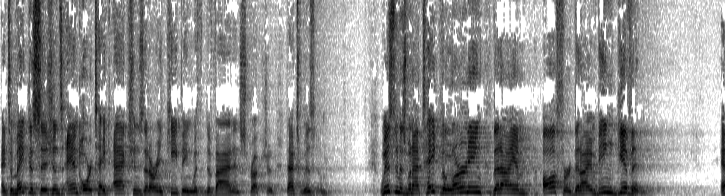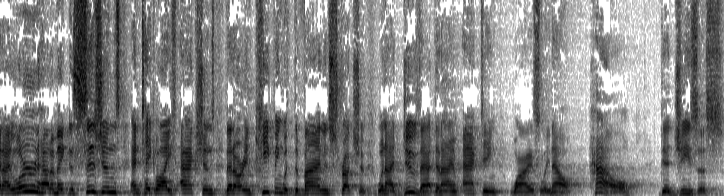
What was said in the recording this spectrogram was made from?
and to make decisions and or take actions that are in keeping with divine instruction. That's wisdom. Wisdom is when I take the learning that I am offered, that I am being given, and I learn how to make decisions and take life actions that are in keeping with divine instruction. When I do that, then I am acting wisely. Now, how did Jesus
